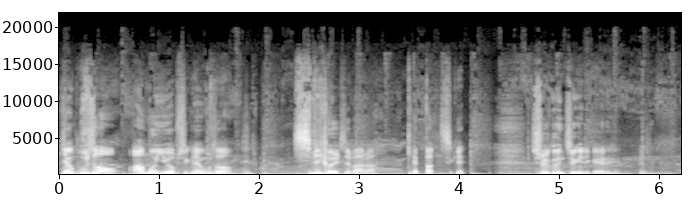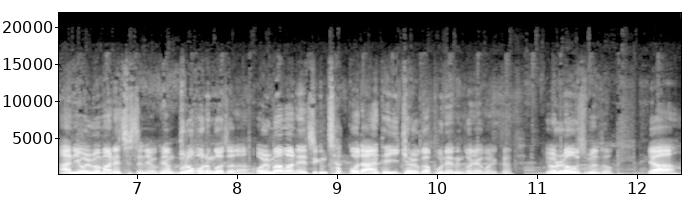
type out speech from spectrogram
그냥 웃어 아무 이유 없이 그냥 웃어. 시비 걸지 마라. 개빡치게 출근 중이니까 이래. 아니 얼마 만에 찾았냐고 그냥 물어보는 거잖아. 얼마 만에 지금 찾고 나한테 이 결과 보내는 거냐고 하니까 열나 웃으면서 야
